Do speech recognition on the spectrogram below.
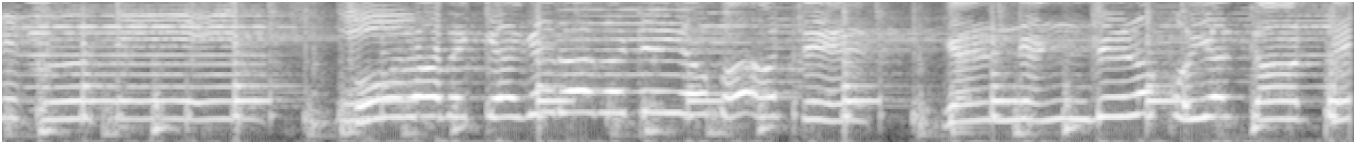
தெருக்கூத்து போராவிக்கிறது பாட்டு என் நெஞ்சில புயல் காட்டு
